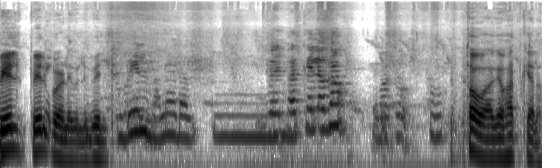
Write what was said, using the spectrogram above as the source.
বেল্ট বেল্ট পড়ালে বলি বেল্ট। তো? আগে ভাত খেলো।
